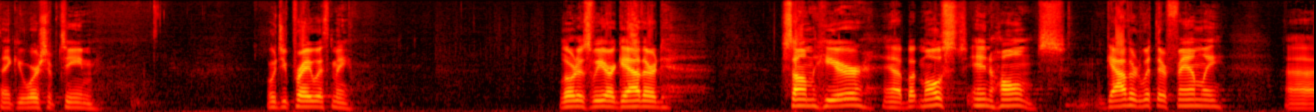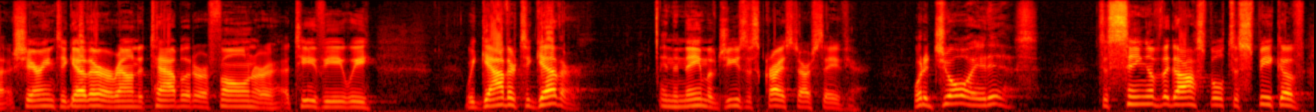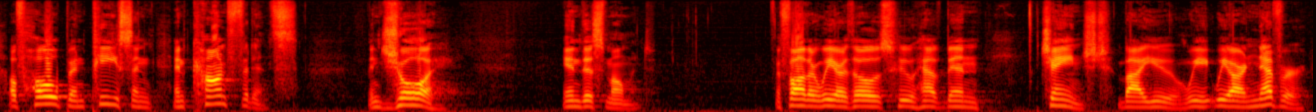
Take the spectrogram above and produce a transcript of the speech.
Thank you, worship team. Would you pray with me? Lord, as we are gathered, some here, uh, but most in homes, gathered with their family, uh, sharing together around a tablet or a phone or a TV, we, we gather together in the name of Jesus Christ, our Savior. What a joy it is to sing of the gospel, to speak of, of hope and peace and, and confidence and joy in this moment. Father, we are those who have been changed by you. We, we are never,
